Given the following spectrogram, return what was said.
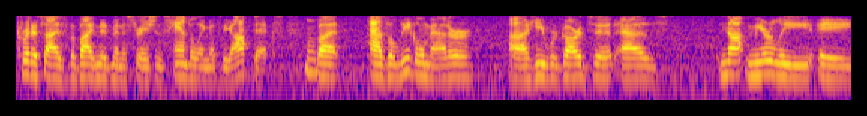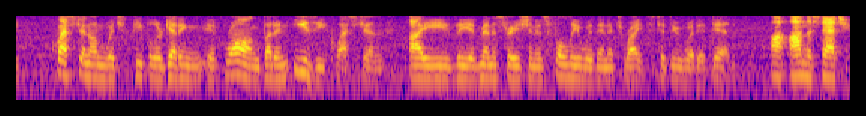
criticize the Biden administration's handling of the optics. Hmm. But as a legal matter, uh, he regards it as not merely a question on which people are getting it wrong, but an easy question, i.e., the administration is fully within its rights to do what it did. Uh, on the statute.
